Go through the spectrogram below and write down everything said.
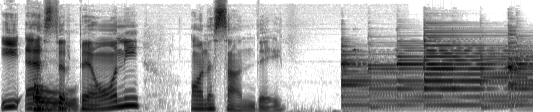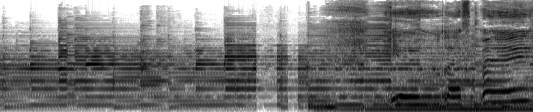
i Ester Oh. Peoni on a Sunday. You left me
